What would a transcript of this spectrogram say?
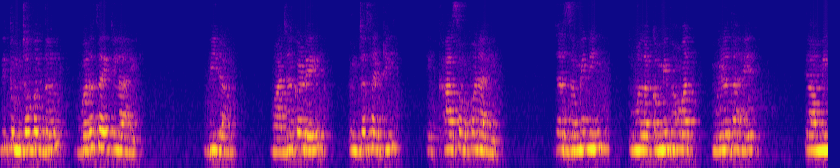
मी तुमच्याबद्दल बरंच ऐकलं आहे. वीरा माझ्याकडे तुमच्यासाठी एक खास ऑफर आहे. ज्या जमिनी तुम्हाला कमी भावात मिळत आहेत त्या मी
